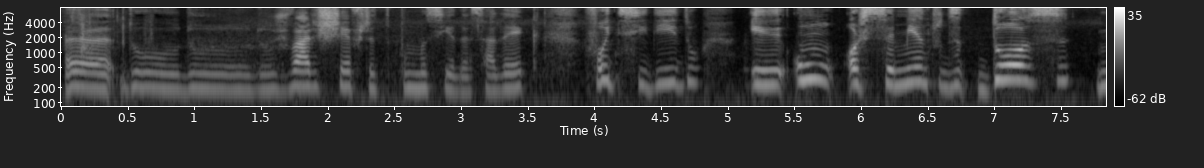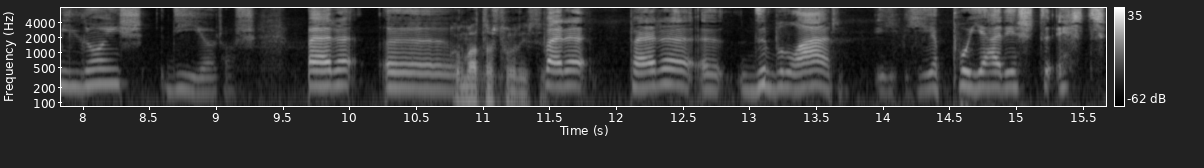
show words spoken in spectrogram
Uh, do, do, dos vários chefes da diplomacia da SADEC, foi decidido um orçamento de 12 milhões de euros para, uh, Combate aos terroristas. para, para uh, debelar e, e, apoiar este, estes,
